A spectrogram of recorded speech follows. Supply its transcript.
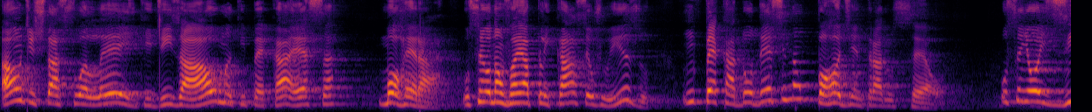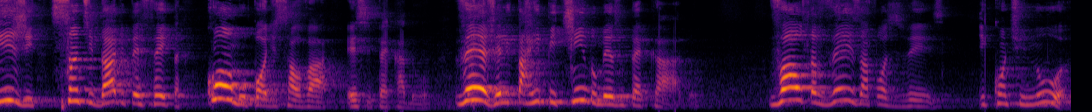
Aonde está a sua lei que diz a alma que pecar, essa morrerá? O Senhor não vai aplicar seu juízo? Um pecador desse não pode entrar no céu. O Senhor exige santidade perfeita. Como pode salvar esse pecador? Veja, ele está repetindo o mesmo pecado. Volta vez após vez e continua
